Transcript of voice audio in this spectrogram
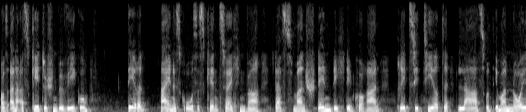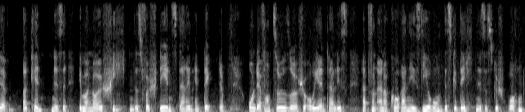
aus einer asketischen Bewegung, deren eines großes Kennzeichen war, dass man ständig den Koran rezitierte, las und immer neue Erkenntnisse, immer neue Schichten des Verstehens darin entdeckte. Und der französische Orientalist hat von einer Koranisierung des Gedächtnisses gesprochen,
